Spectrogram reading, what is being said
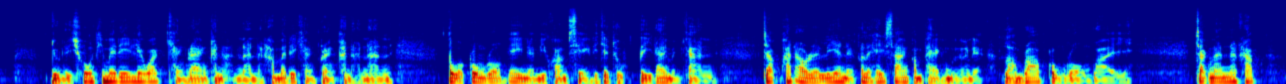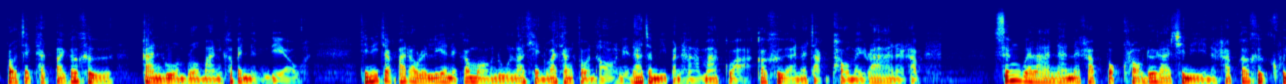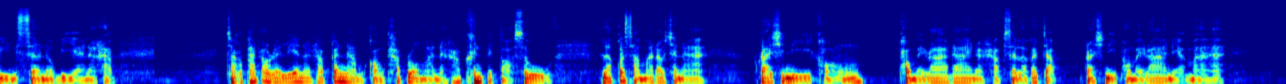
อยู่ในช่วงที่ไม่ได้เรียกว่าแข็งแรงขนาดนั้นนะครับไม่ได้แข็งแกร่งขนาดนั้น ตัวกรุงโรมเองเนี่ยมีความเสี่ยงที่จะถูกตีได้เหมือนกัน จากพัทออเรเลียนเนี่ยก็เลยให้สร้างกำแพงเมืองเนี่ยล้อมรอบกรุงโรมไว้ จากนั้นนะครับโปรเจกต์ถัดไปก็คือการรวมโรมันเข้าเป็นหนึ่งเดียว ทีนี้จักรพรรดิออเรเลียนเนี่ยก็มองดูแล้วเห็นว่าทางตะวันออกเนี่ยน่าจะมีปัญหามากกว่า ก็คืออาณาจักรพาลไมรานะครับซึ่งเวลานั้นนะครับปกครองด้วยราชินีนะครับก็คือ Queen Zenobia นะครับ จักรพรรดิออเรเลียนนะครับก็นำกองทัพโรมันนะครับขึ้นไปต่อสู้ แล้วก็สามารถเอาชนะราชินีของพาลไมราได้นะครับ เสร็จแล้วก็จับราชินีพาลไมราเนี่ยมา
